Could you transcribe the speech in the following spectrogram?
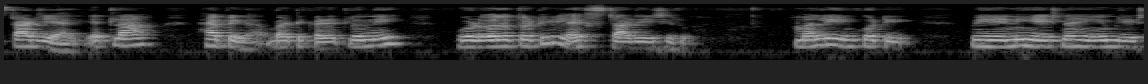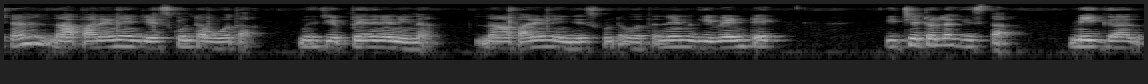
స్టార్ట్ చేయాలి. ఎట్లా? హ్యాపీగా. బట్ ఇక్కడ ఎట్లుంది? గొడవలతోటి లైఫ్ స్టార్ట్ చేసిరు మళ్ళీ ఇంకోటి మీరు ఎన్ని చేసినా ఏం చేసినా నా పని నేను చేసుకుంటా పోతా. మీరు చెప్పేది నేను వినా నా పని నేను చేసుకుంటా పోతా. నేను గివ్ అండ్ టేక్ ఇచ్చేటోళ్ళకి ఇస్తా. మీకు కాదు.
